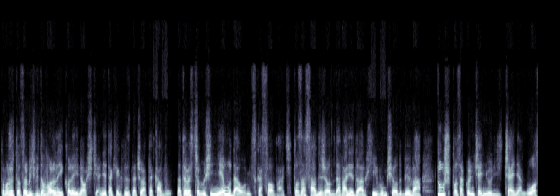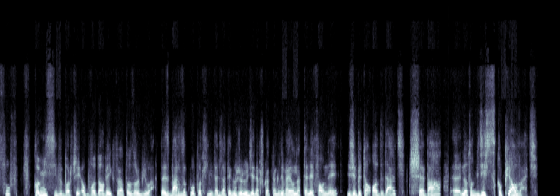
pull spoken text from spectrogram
to może to zrobić w dowolnej kolejności, a nie tak jak wyznaczyła PKW. Natomiast czego się nie udało mi skasować, to zasady, że oddawanie do archiwum się odbywa tuż po zakończeniu liczenia głosów w komisji wyborczej obwodowej, która to zrobiła. To jest bardzo kłopotliwe, dlatego że ludzie na przykład nagrywają na telefony i żeby to oddać, trzeba e, no to gdzieś skopiować.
